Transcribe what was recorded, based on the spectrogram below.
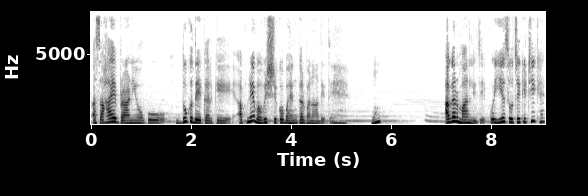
असहाय प्राणियों को दुख दे करके अपने भविष्य को भयंकर बना देते हैं। हुँ? अगर मान लीजिए, कोई ये सोचे कि ठीक है,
